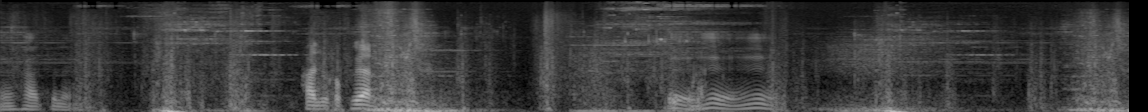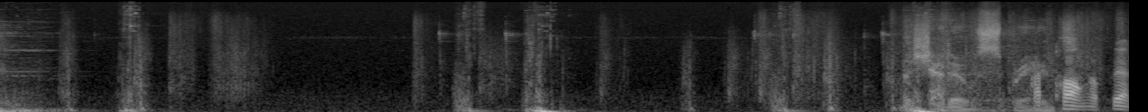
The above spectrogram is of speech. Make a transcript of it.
นะครับไปไหนพาอยู่กับเพื่อน เฮ้เฮ้เฮ้ The shadow พัด spreads. ทองกับเพื่อน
